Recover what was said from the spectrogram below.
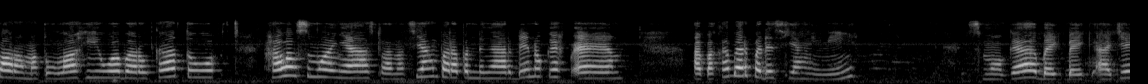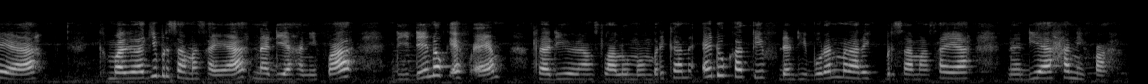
Warahmatullahi wabarakatuh. Halo semuanya, selamat siang para pendengar Denok FM. Apa kabar pada siang ini? Semoga baik-baik aja ya. Kembali lagi bersama saya, Nadia Hanifah, di Denok FM, radio yang selalu memberikan edukatif dan hiburan menarik bersama saya, Nadia Hanifah.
